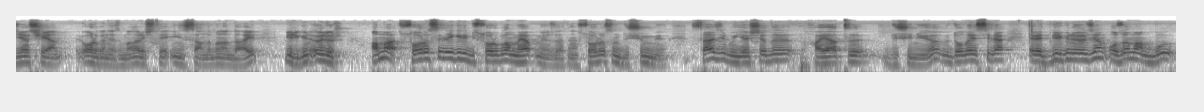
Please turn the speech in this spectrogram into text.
Yaşayan organizmalar işte insan da buna dahil bir gün ölür. Ama sonrasıyla ilgili bir sorgulama yapmıyor zaten. Sonrasını düşünmüyor. Sadece bu yaşadığı hayatı düşünüyor. Dolayısıyla evet bir gün öleceğim o zaman bu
